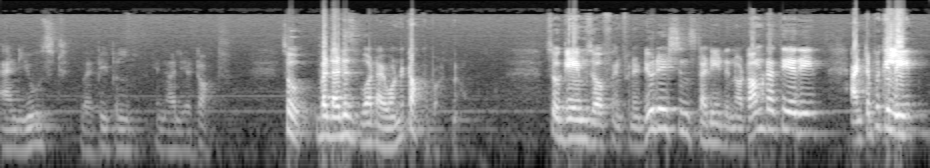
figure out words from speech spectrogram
and used by people in earlier talks. So, but that is what I want to talk about now. So games of infinite duration studied in automata theory and typically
